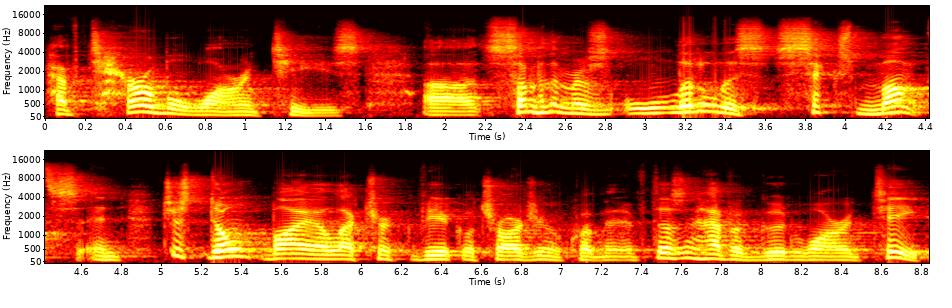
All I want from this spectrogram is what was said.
have terrible warranties. Uh, some of them are as little as six months and just don't buy electric vehicle charging equipment if it doesn't have a good warranty.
